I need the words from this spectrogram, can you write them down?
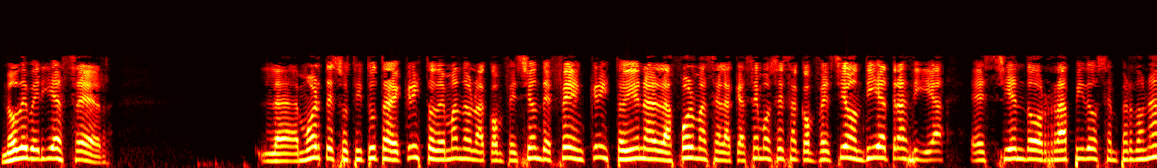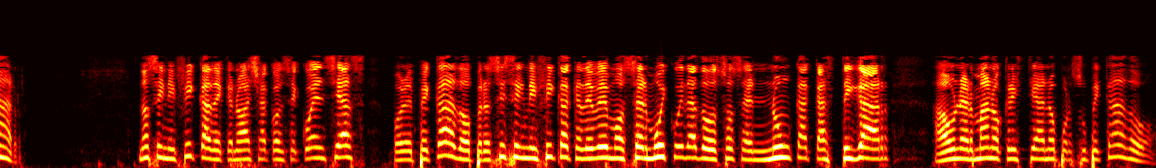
No debería ser la muerte sustituta de Cristo demanda una confesión de fe en Cristo y una de las formas en las que hacemos esa confesión día tras día es siendo rápidos en perdonar. No significa de que no haya consecuencias por el pecado, pero sí significa que debemos ser muy cuidadosos en nunca castigar a un hermano cristiano por su pecado,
